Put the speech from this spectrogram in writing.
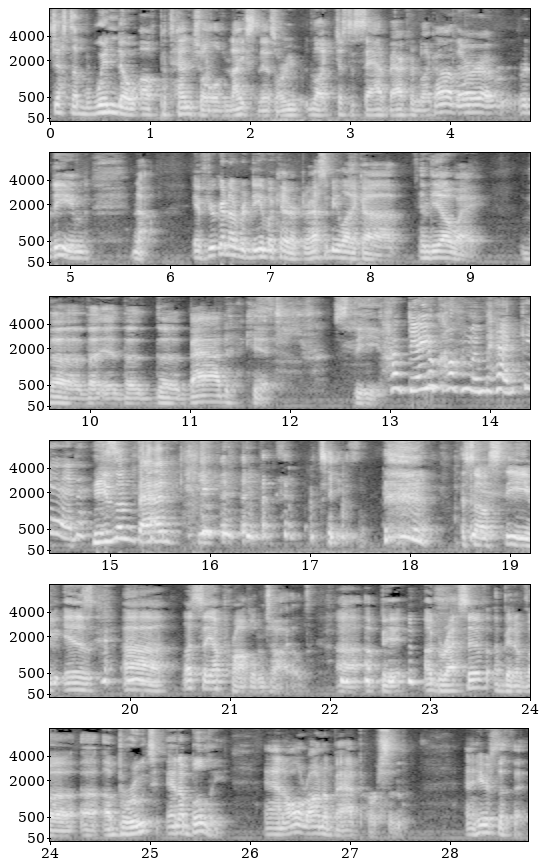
just a window of potential of niceness or like just a sad background like oh they're redeemed no if you're gonna redeem a character it has to be like uh in the oa the the the, the bad kid steve How dare you call him a bad kid? He's a bad kid. Jeez. So Steve is, uh, let's say, a problem child, uh, a bit aggressive, a bit of a, a, a brute, and a bully, and all around a bad person. And here's the thing:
